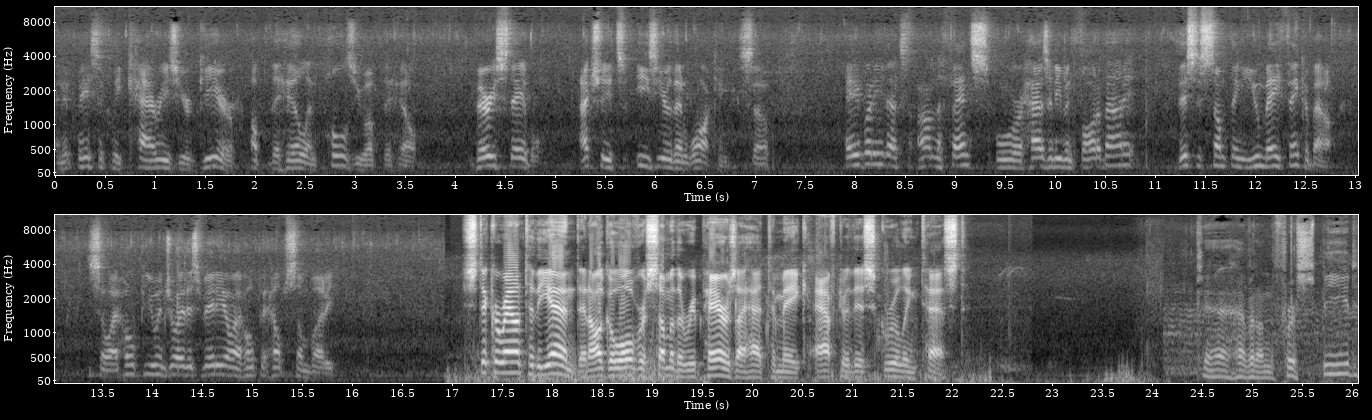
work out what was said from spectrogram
And it basically carries your gear up the hill and pulls you up the hill. Very stable. Actually, it's easier than walking. So anybody that's on the fence or hasn't even thought about it, this is something you may think about. So I hope you enjoy this video. I hope it helps somebody. Stick around to the end and I'll go over some of the repairs I had to make after this grueling test. Okay, I have it on the first speed.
